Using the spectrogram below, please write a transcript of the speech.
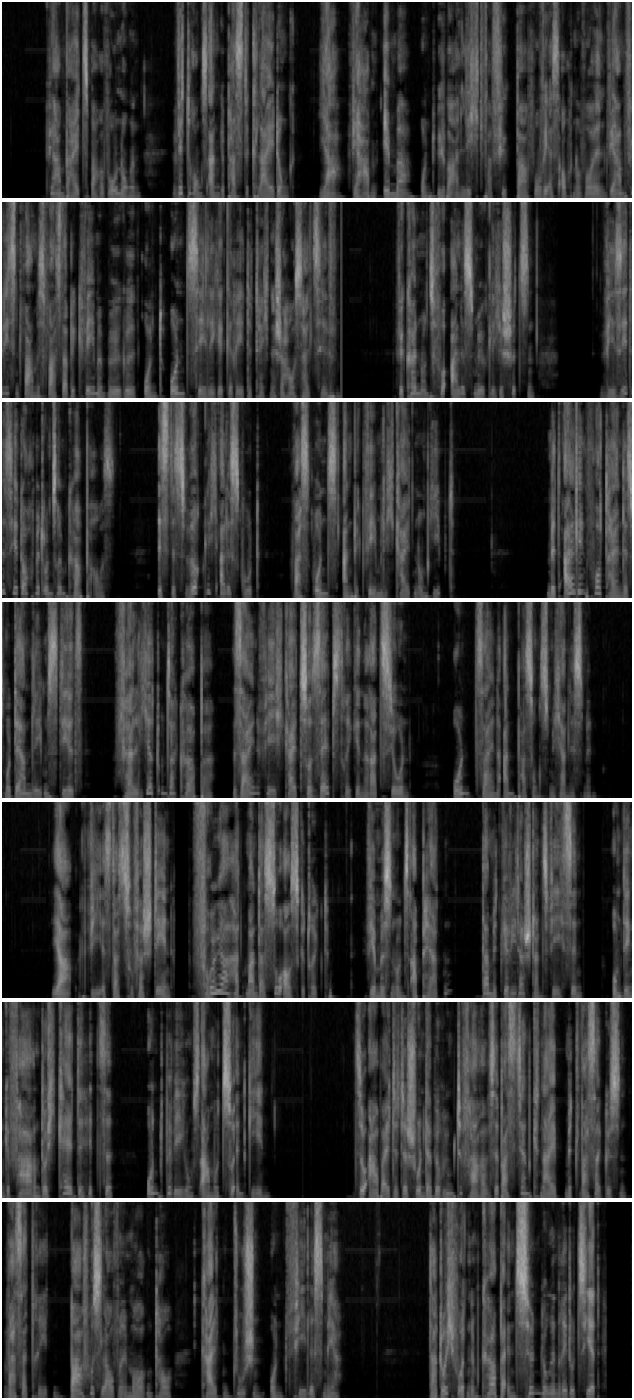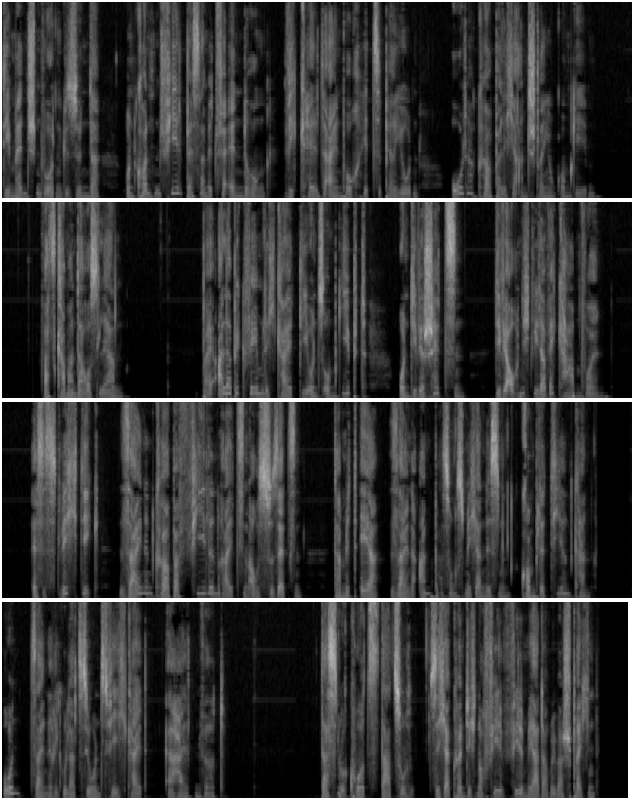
Wir haben beheizbare Wohnungen, witterungsangepasste Kleidung, ja, wir haben immer und überall Licht verfügbar, wo wir es auch nur wollen. Wir haben fließend warmes Wasser, bequeme Möbel und unzählige gerätetechnische Haushaltshilfen. Wir können uns vor alles Mögliche schützen. Wie sieht es jedoch mit unserem Körper aus? Ist es wirklich alles gut, was uns an Bequemlichkeiten umgibt? Mit all den Vorteilen des modernen Lebensstils verliert unser Körper seine Fähigkeit zur Selbstregeneration und seine Anpassungsmechanismen. Ja, wie ist das zu verstehen? Früher hat man das so ausgedrückt. Wir müssen uns abhärten, damit wir widerstandsfähig sind, um den Gefahren durch Kälte, Hitze und Bewegungsarmut zu entgehen. So arbeitete schon der berühmte Pfarrer Sebastian Kneip mit Wassergüssen, Wassertreten, Barfußlaufen im Morgentau, kalten Duschen und vieles mehr. Dadurch wurden im Körper Entzündungen reduziert, die Menschen wurden gesünder und konnten viel besser mit Veränderungen wie Kälteeinbruch, Hitzeperioden oder körperlicher Anstrengung umgeben. Was kann man daraus lernen? Bei aller Bequemlichkeit, die uns umgibt und die wir schätzen, die wir auch nicht wieder weghaben wollen. Es ist wichtig, seinen Körper vielen Reizen auszusetzen, damit er seine Anpassungsmechanismen komplettieren kann und seine Regulationsfähigkeit erhalten wird. Das nur kurz dazu. Sicher könnte ich noch viel, viel mehr darüber sprechen,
